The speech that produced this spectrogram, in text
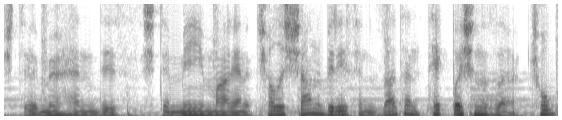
işte mühendis, işte mimar yani çalışan biriyseniz zaten tek başınıza çok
